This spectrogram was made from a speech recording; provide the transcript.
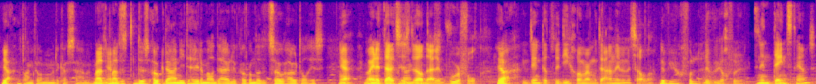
Ja, dat hangt allemaal met elkaar samen. Maar, Ja. maar het is dus ook daar niet helemaal duidelijk, ook omdat het zo oud al is. Ja, maar in het Duits is het wel komt. duidelijk. Woerfel. Ja, Ik denk dat we die gewoon maar moeten aannemen met z'n allen. de würfel. De Würfel. En in het Deens trouwens?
